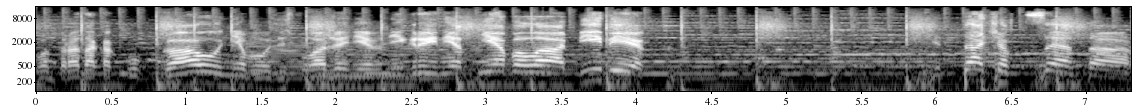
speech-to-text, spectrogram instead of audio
Контратака Кубгау. Не было здесь положения вне игры. Нет, не было. Бибик. Передача в центр.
